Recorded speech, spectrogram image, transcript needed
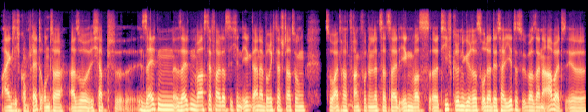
eigentlich komplett unter. Also ich habe äh, selten, selten war es der Fall, dass ich in irgendeiner Berichterstattung zu Eintracht Frankfurt in letzter Zeit irgendwas äh, tiefgründigeres oder detailliertes über seine Arbeit äh,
